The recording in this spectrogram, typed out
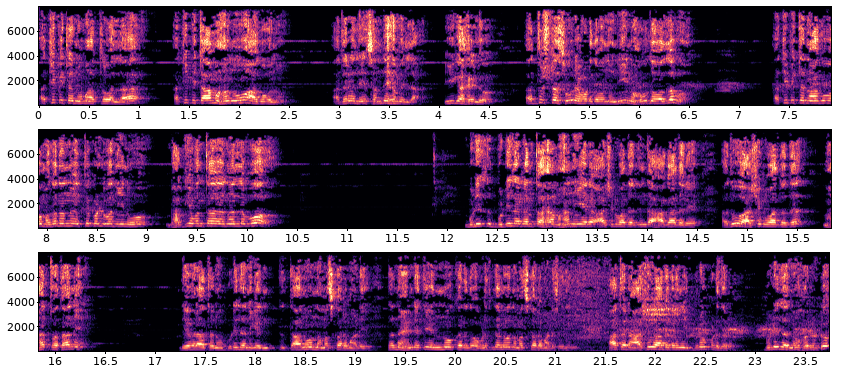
ಅತಿಪಿತನು ಮಾತ್ರವಲ್ಲ, ಅತಿಪಿತಾಮಹನೂ ಆಗುವನು. ಅದರಲ್ಲಿ ಸಂದೇಹವಿಲ್ಲ. ಈಗ ಹೇಳು, ಅದೃಷ್ಟ ಸೂರ್ಯ ಹೊಡೆದವನು ನೀನು ಹೌದೋ ಅಲ್ಲವೋ? ಅತಿಪಿತನಾಗುವ ಮಗನನ್ನು ಎತ್ತುಕೊಳ್ಳುವ ನೀನು ಭಾಗ್ಯವಂತನಲ್ಲವೋ? ಬುಡಿ ಬುಡಿಲರಂತಹ ಮಹನೀಯರ ಆಶೀರ್ವಾದದಿಂದ ಹಾಗಾದರೆ ಅದು ಆಶೀರ್ವಾದದ ಮಹತ್ವ ತಾನೇ? ದೇವರಾತನು ಬುಡಿದನಿಗೆ ತಾನೂ ನಮಸ್ಕಾರ ಮಾಡಿ, ತನ್ನ ಹೆಂಡತಿಯನ್ನು ಕರೆದು ಅವಳಿಂದಲೂ ನಮಸ್ಕಾರ ಮಾಡಿಸಿದನು. ಆತನ ಆಶೀರ್ವಾದಗಳನ್ನು ಇಬ್ಬರೂ ಪಡೆದರು. ಬುಡಿದನು ಹೊರಟು.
